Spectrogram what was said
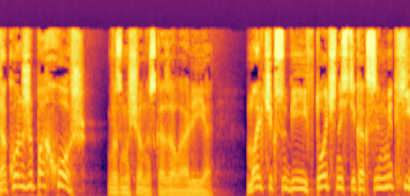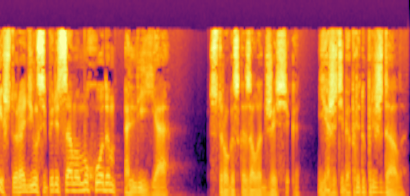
«Так он же похож!» — возмущенно сказала Алия. «Мальчик Субии в точности, как сын Митхи, что родился перед самым уходом. Алия!» — строго сказала Джессика. «Я же тебя предупреждала».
